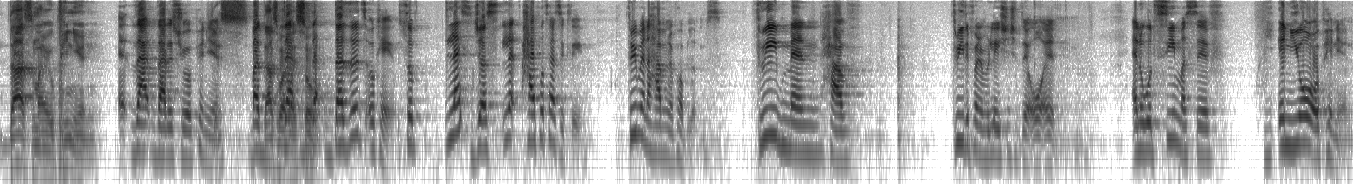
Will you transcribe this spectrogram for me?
That's my opinion. That that is your opinion. Yes. But that's what that, I saw. That, does it? Okay. So let's just let hypothetically, three men are having their problems. Three men have three different relationships they're all in. And it would seem as if, in your opinion,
